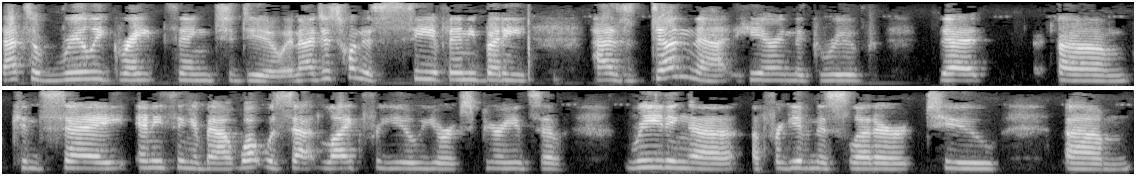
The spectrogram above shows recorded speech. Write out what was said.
That's a really great thing to do. And I just want to see if anybody has done that here in the group that um, can say anything about what was that like for you, your experience of reading a, a forgiveness letter to um,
